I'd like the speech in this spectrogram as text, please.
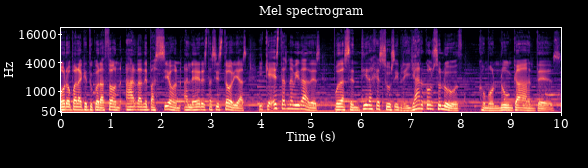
Oro para que tu corazón arda de pasión al leer estas historias y que estas navidades puedas sentir a Jesús y brillar con su luz como nunca antes.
